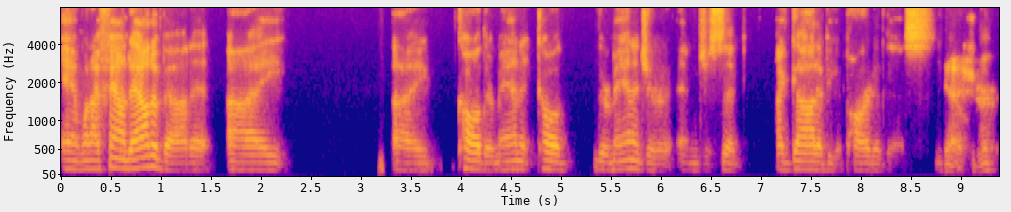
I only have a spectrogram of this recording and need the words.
And when I found out about it, I I called their man called their manager and just said, I gotta be a part of this. Yeah, sure.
